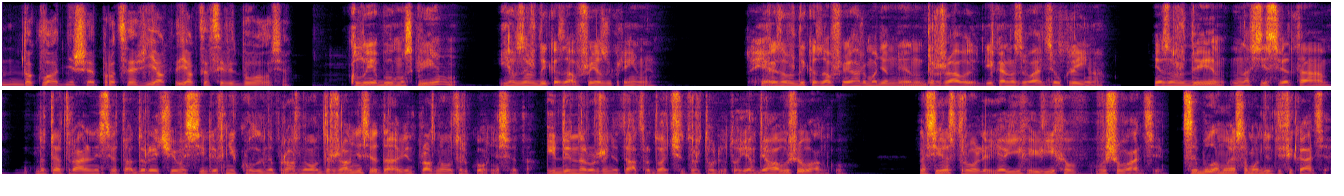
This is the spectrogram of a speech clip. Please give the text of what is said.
докладніше про це. Як, Як це все відбувалося? Коли я був в Москві, я завжди казав, що я з України. Я завжди казав, що я громадянин держави, яка називається Україна. Я завжди на всі свята на театральні свята. До речі, Васильєв ніколи не празнував державні свята, він празнував церковні свята. І день народження театру 24 лютого я вдягав вишиванку. На всі гастролі я їхав, в вишиванці. Це була моя самоідентифікація.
